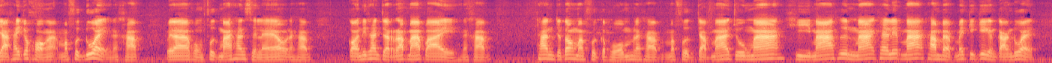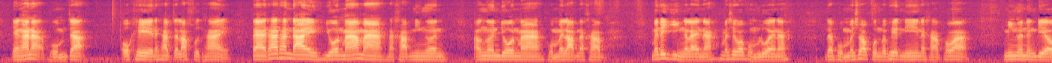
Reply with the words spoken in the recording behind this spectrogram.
อยากให้เจ้าของอะมาฝึกด้วยนะครับ เวลาผมฝึกม้าท่านเสร็จแล้วนะครับ ก่อนที่ท่านจะรับม้าไปนะครับ ท่านจะต้องมาฝึกกับผมนะครับ มาฝึกจับม้าจูงม้า ขี่ม้าขึ้นม้า แค่เล็บม้าทำแบบไม่กิ๊กๆกลางๆด้วย อย่างนั้นอะผมจะโอเคนะครับ จะรับฝึกให้ แต่ถ้าท่านใดโยนม้ามานะครับ มีเงินเอาเงินโยนมา ผมไม่รับนะครับ ไม่ได้ยิงอะไรนะ ไม่ใช่ว่าผมรวยนะ แต่ผมไม่ชอบคนประเภทนี้นะครับ เพราะว่า มีเงินอย่างเดียว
